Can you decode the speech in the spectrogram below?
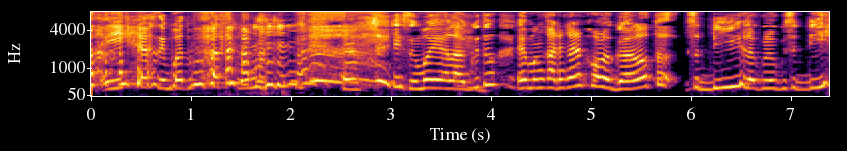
iya sih buat buat. Ih sumpah ya lagu tuh emang kadang-kadang kalau galau tuh sedih lagu-lagu sedih.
